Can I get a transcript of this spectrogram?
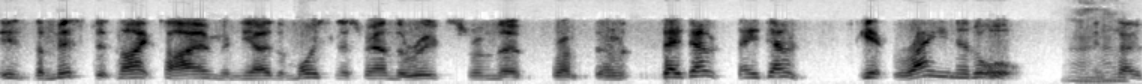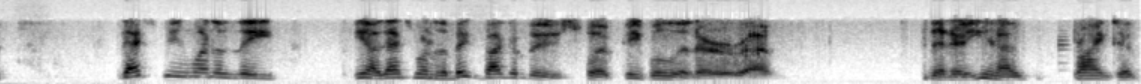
is the mist at night time, and you know the moistness around the roots from the from. from they don't they don't get rain at all, and so that's been one of the you know that's one of the big bugaboos for people that are uh, that are you know trying to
